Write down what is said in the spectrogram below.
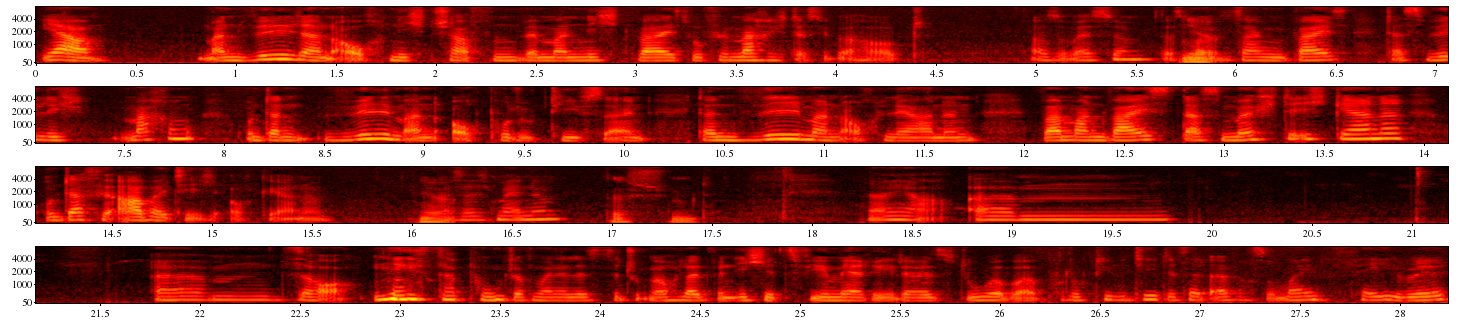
ja, man will dann auch nicht schaffen, wenn man nicht weiß, wofür mache ich das überhaupt. Also weißt du, dass ja. man sozusagen weiß, das will ich machen und dann will man auch produktiv sein. Dann will man auch lernen, weil man weiß, das möchte ich gerne und dafür arbeite ich auch gerne. Ja. Weißt du, was ich meine? Das stimmt. Naja, ähm, ähm, so, nächster Punkt auf meiner Liste. Tut mir auch leid, wenn ich jetzt viel mehr rede als du, aber Produktivität ist halt einfach so mein Fable.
